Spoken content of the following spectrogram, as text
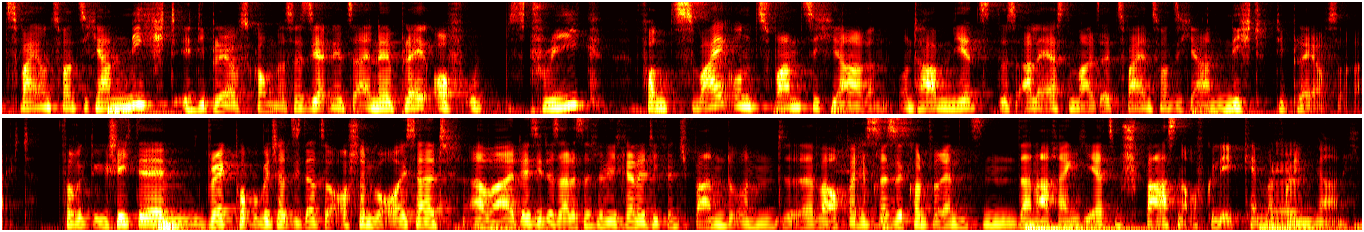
22 Jahren nicht in die Playoffs kommen. Das heißt, sie hatten jetzt eine Playoff-Streak von 22 Jahren und haben jetzt das allererste Mal seit 22 Jahren nicht die Playoffs erreicht. Verrückte Geschichte. Greg Popovich hat sich dazu auch schon geäußert, aber der sieht das alles natürlich relativ entspannt und äh, war auch bei den Pressekonferenzen danach eigentlich eher zum Spaßen aufgelegt. Kennt man von Ja. ihm gar nicht.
